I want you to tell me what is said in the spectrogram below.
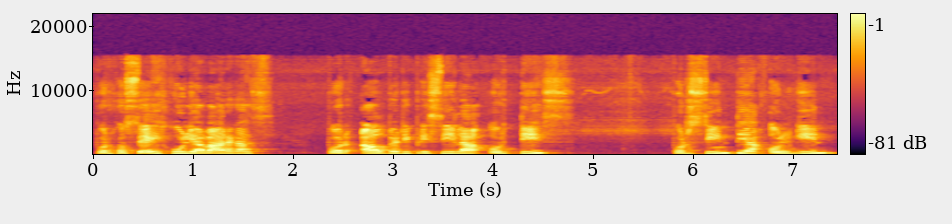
por José y Julia Vargas, por Albert y Priscila Ortiz, por Cintia Holguín,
